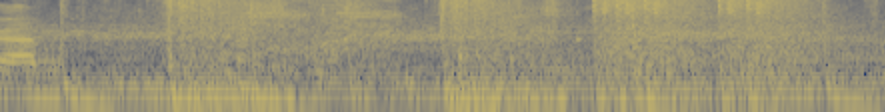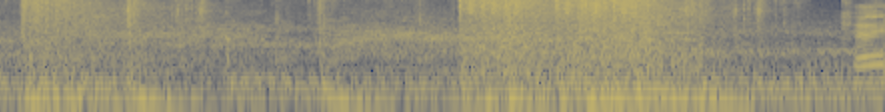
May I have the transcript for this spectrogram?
It. Okay.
